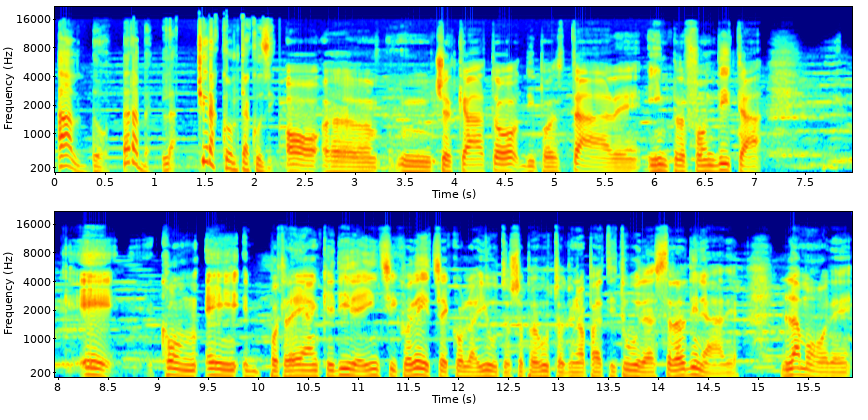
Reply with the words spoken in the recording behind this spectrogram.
Aldo Tarabella ci racconta così. Ho eh, cercato di portare in profondità e con, e potrei anche dire in sicurezza e con l'aiuto soprattutto di una partitura straordinaria, l'amore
